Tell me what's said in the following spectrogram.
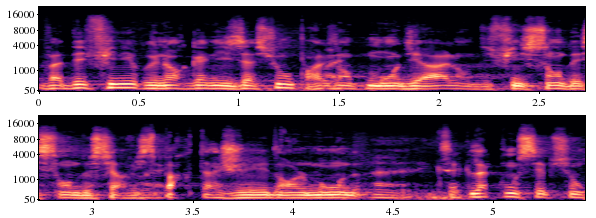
va, définir une organisation, par exemple mondiale, en définissant des centres de services partagés dans le monde. la conception.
